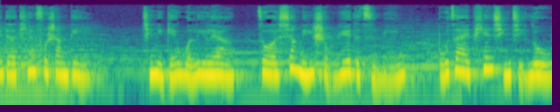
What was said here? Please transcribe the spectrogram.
爱的天父上帝，请你给我力量，做向你守约的子民，不再偏行己路。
